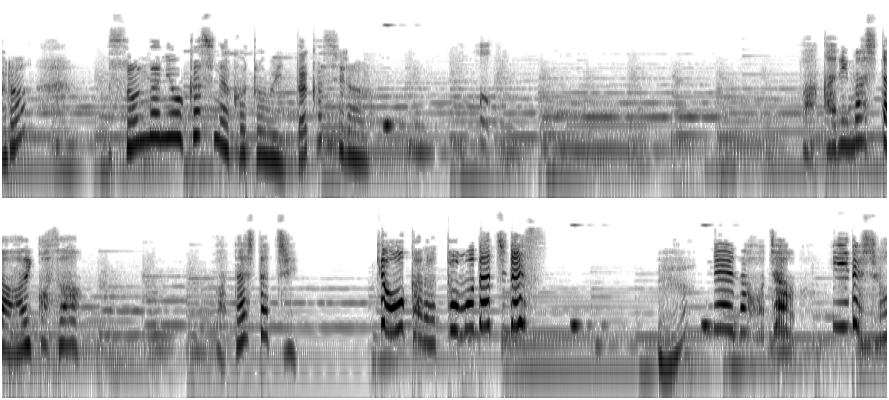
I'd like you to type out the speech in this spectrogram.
あら？そんなにおかしなことを言ったかしら？わかりました愛子さん。私たち今日から友達です。え？ねえなほちゃんいいでしょ？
